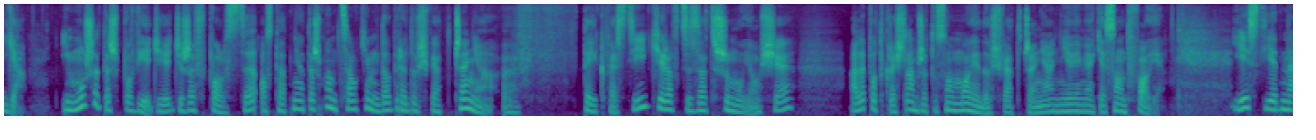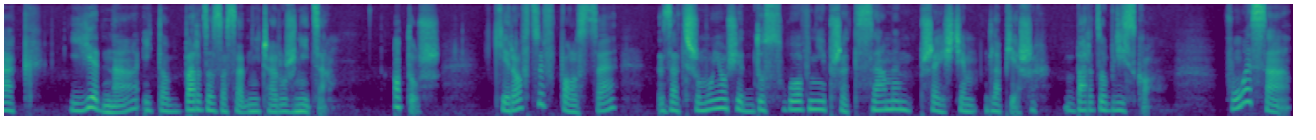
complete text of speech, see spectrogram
ja. I muszę też powiedzieć, że w Polsce ostatnio też mam całkiem dobre doświadczenia w tej kwestii. Kierowcy zatrzymują się, ale podkreślam, że to są moje doświadczenia, nie wiem jakie są Twoje. Jest jednak jedna i to bardzo zasadnicza różnica. Otóż kierowcy w Polsce zatrzymują się dosłownie przed samym przejściem dla pieszych, bardzo blisko. W USA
